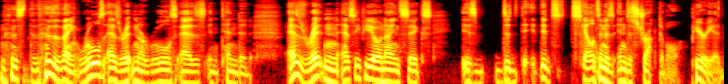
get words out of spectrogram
this, this is the thing: rules as written are rules as intended as written, SCP-096 is its skeleton is indestructible. Period.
